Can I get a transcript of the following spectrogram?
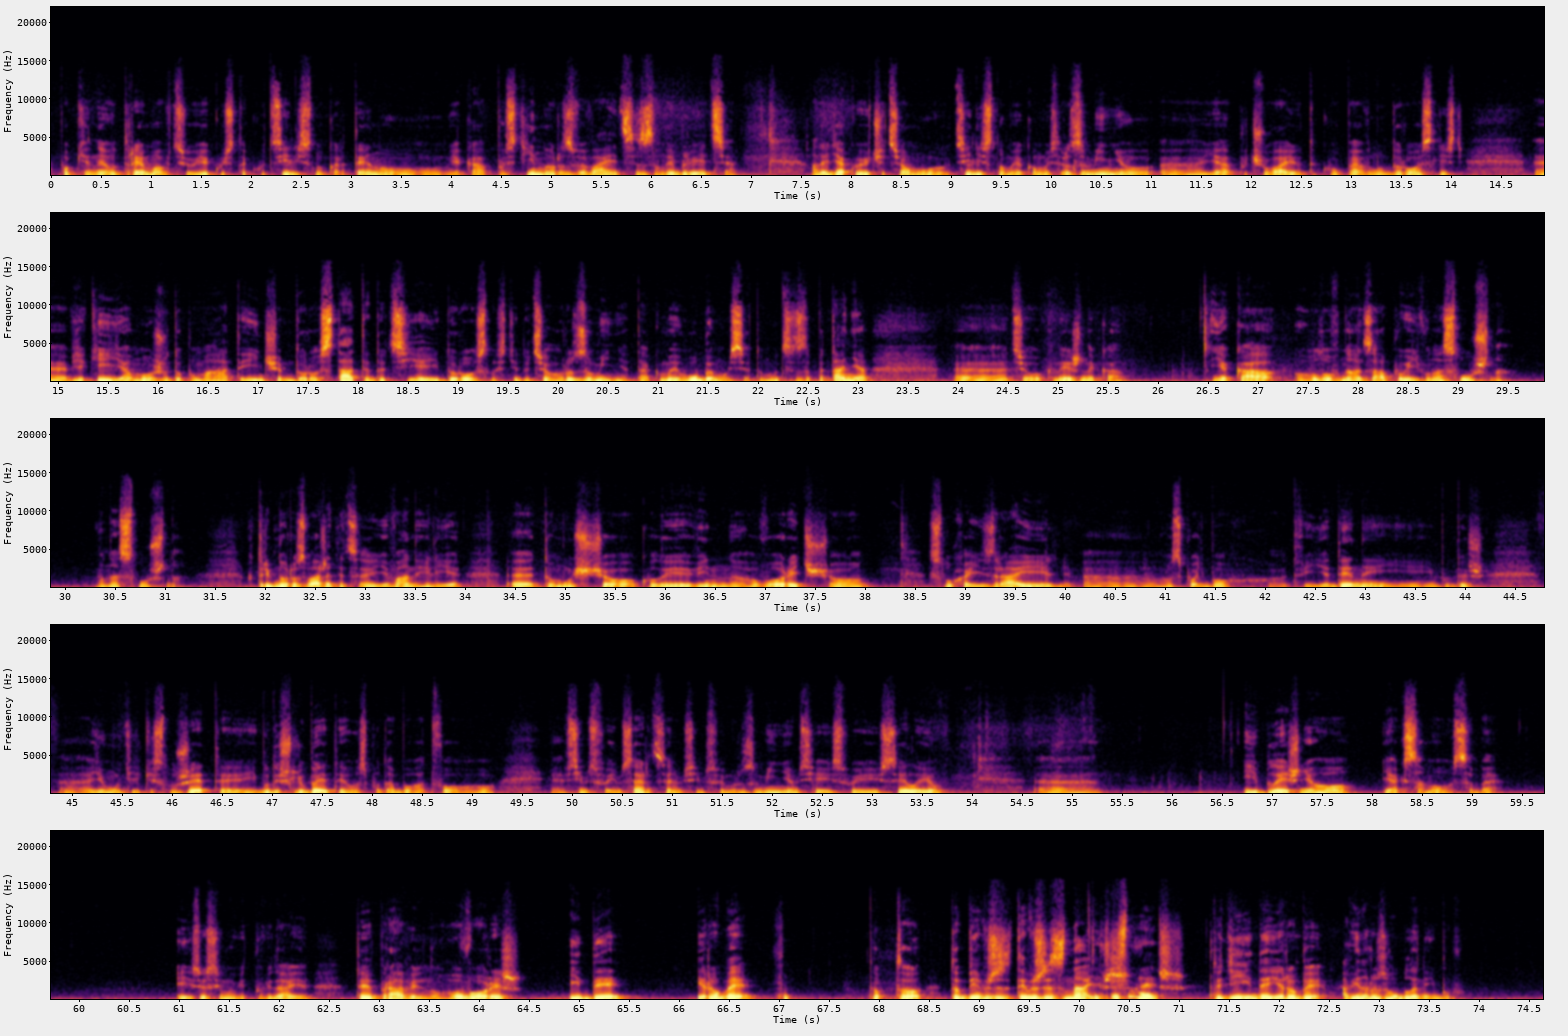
поки не отримав цю якусь таку цілісну картину, яка постійно розвивається, зглиблюється. Але дякуючи цьому цілісному якомусь розумінню, е, я почуваю таку певну дорослість, в якій я можу допомагати іншим доростати до цієї дорослості, до цього розуміння. Так, ми губимося. Тому це запитання е, цього книжника, яка головна заповідь, вона слушна. Вона слушна. Потрібно розважити це Євангеліє, е, тому що коли він говорить, що слухай Ізраїль, е, Господь Бог твій єдиний, і будеш е, йому тільки служити, і будеш любити Господа Бога Твого е, всім своїм серцем, всім своїм розумінням, всією своєю силою. е, І ближнього як самого себе. І Ісус йому відповідає: ти правильно говориш, іди і роби. Тобто тобі вже, ти вже Ти вже знаєш. Тоді йди і роби. А він розгублений був.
